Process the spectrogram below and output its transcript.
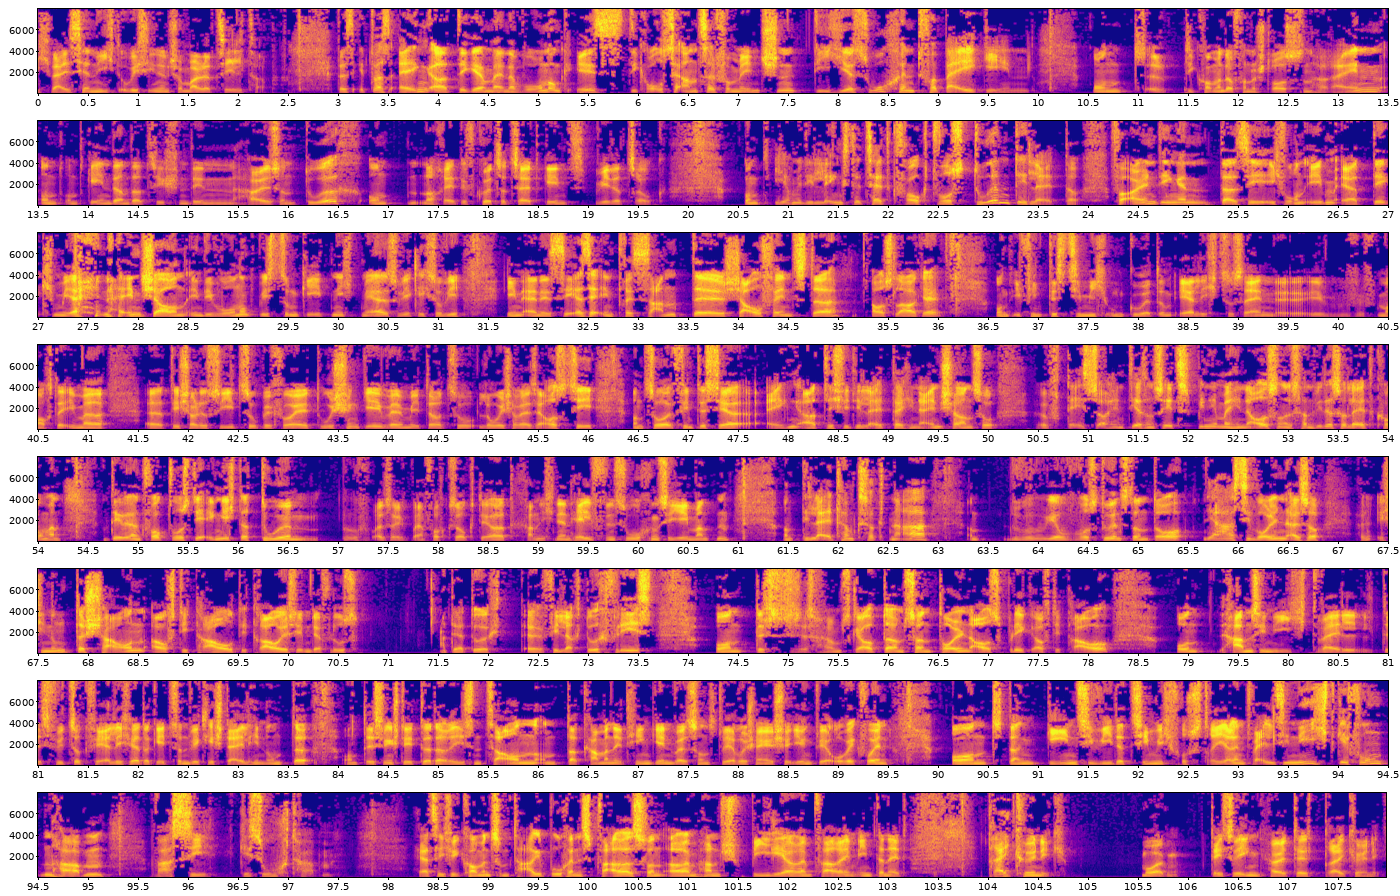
Ich weiß ja nicht, ob ich es Ihnen schon mal erzählt habe. Das etwas Eigenartige an meiner Wohnung ist die große Anzahl von Menschen, die hier suchend vorbeigehen. Und äh, die kommen da von der Straße herein und, und gehen dann da zwischen den Häusern durch und nach relativ kurzer Zeit gehen sie wieder zurück. Und ich habe mir die längste Zeit gefragt, was tun die Leute? Vor allen Dingen, dass sie, ich wohne ebenerdig, mehr hineinschauen in die Wohnung bis zum geht nicht mehr. Ist wirklich so wie in eine sehr, sehr interessante Schaufensterauslage. Und ich finde das ziemlich ungut, um ehrlich zu sein. Ich mache da immer äh, die Jalousie zu, bevor ich duschen gehe, weil ich mich dazu logischerweise ausziehe. Und so finde ich es sehr eigenartig, wie die Leute hineinschauen, so auf das orientiert. Und so jetzt bin ich mal hinaus und es sind wieder so Leute gekommen und die haben dann gefragt, was die eigentlich da tun also ich habe einfach gesagt, ja, kann ich Ihnen helfen, suchen Sie jemanden. Und die Leute haben gesagt, na, und ja, was tun Sie dann da? Ja, sie wollen also hinunterschauen auf die Trau. Die Trau ist eben der Fluss, der durch äh, Villach durchfließt. Und das, das haben sie glaubt, da haben sie einen tollen Ausblick auf die Trau. Und haben sie nicht, weil das viel zu gefährlich wäre, da geht's dann wirklich steil hinunter und deswegen steht dort ein Riesenzaun und da kann man nicht hingehen, weil sonst wäre wahrscheinlich schon irgendwer runtergefallen. Und dann gehen sie wieder ziemlich frustrierend, weil sie nicht gefunden haben, was sie gesucht haben. Herzlich willkommen zum Tagebuch eines Pfarrers von eurem Hans Spiegel, eurem Pfarrer im Internet. Drei König. Morgen. Deswegen heute drei König.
